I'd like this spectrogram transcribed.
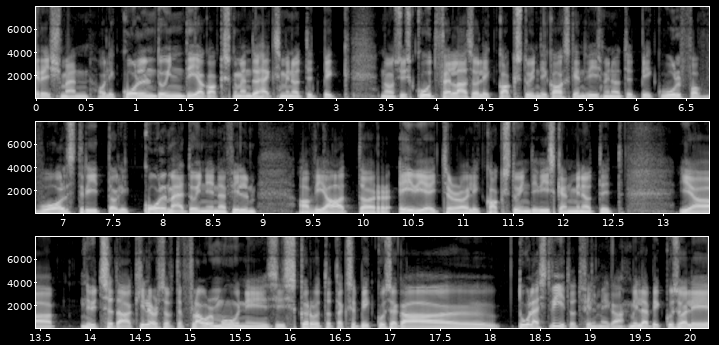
Irishman oli kolm tundi ja kakskümmend üheksa minutit pikk. no siis Goodfellas oli kaks tundi kakskümmend viis minutit pikk, Wolf of Wall Street oli kolmetunnine film, Aviator, Aviator oli kaks tundi viiskümmend minutit ja nüüd seda Killers of the Flower Moon'i siis kõrvutatakse pikkusega tuulest viidud filmiga, mille pikkus oli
